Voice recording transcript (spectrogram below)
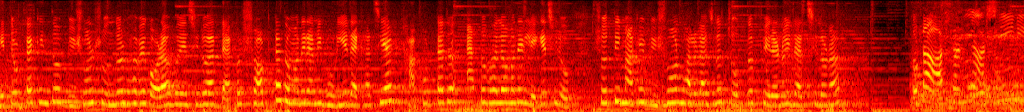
ভেতরটা কিন্তু ভীষণ সুন্দরভাবে করা হয়েছিল। আর দেখো, সবটা তোমাদের আমি ঘুরিয়ে দেখাচ্ছি। আর ঠাকুরটা তো এত ভালো আমাদের লেগেছিল। সত্যি মাকে ভীষণ ভালো লাগছিল, চোখ তো ফেরানোই যাচ্ছিল না। ওটা আশা নিয়ে আসেইনি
